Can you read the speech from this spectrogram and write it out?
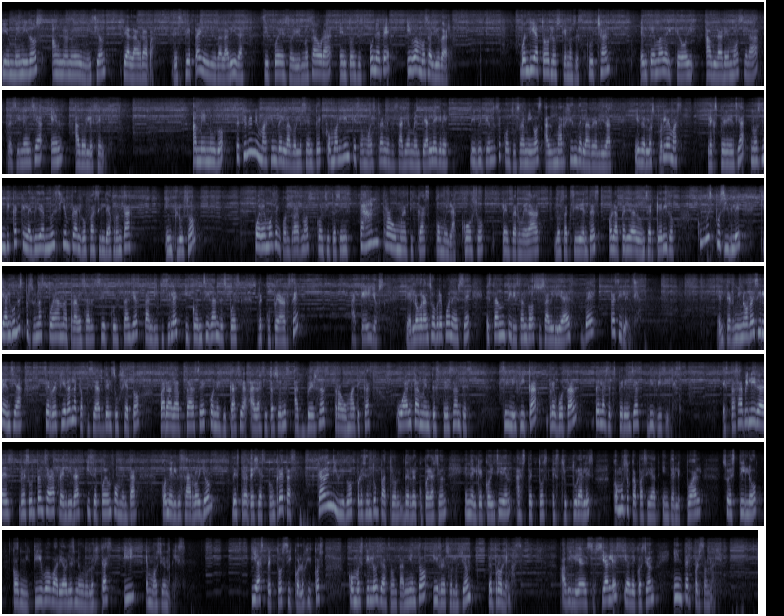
Bienvenidos a una nueva emisión de A la Brava. Despierta y ayuda a la vida. Si puedes oírnos ahora, entonces únete y vamos a ayudar. Buen día a todos los que nos escuchan. El tema del que hoy hablaremos será resiliencia en adolescentes. A menudo se tiene una imagen del adolescente como alguien que se muestra necesariamente alegre, divirtiéndose con sus amigos al margen de la realidad y de los problemas. La experiencia nos indica que la vida no es siempre algo fácil de afrontar. Incluso podemos encontrarnos con situaciones tan traumáticas como el acoso, la enfermedad, los accidentes o la pérdida de un ser querido. ¿Cómo es posible que algunas personas puedan atravesar circunstancias tan difíciles y consigan después recuperarse? Aquellos que logran sobreponerse están utilizando sus habilidades de resiliencia. El término resiliencia se refiere a la capacidad del sujeto para adaptarse con eficacia a las situaciones adversas, traumáticas o altamente estresantes. Significa rebotar de las experiencias difíciles. Estas habilidades resultan ser aprendidas y se pueden fomentar con el desarrollo de estrategias concretas. Cada individuo presenta un patrón de recuperación en el que coinciden aspectos estructurales como su capacidad intelectual, su estilo cognitivo, variables neurológicas y emocionales, y aspectos psicológicos como estilos de afrontamiento y resolución de problemas, habilidades sociales y adecuación interpersonal.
